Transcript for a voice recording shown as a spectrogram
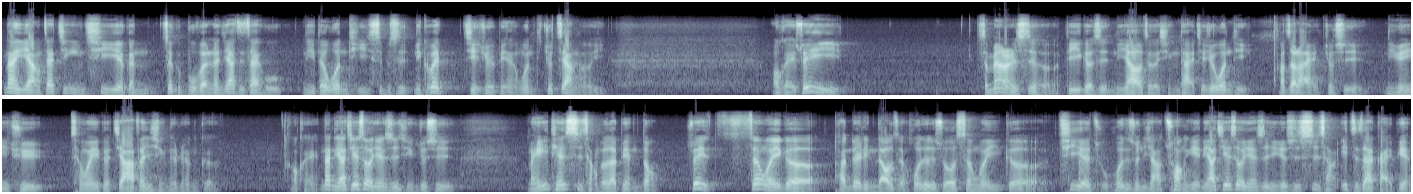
那一样在经营企业跟这个部分，人家只在乎你的问题是不是，你可不可以解决别人问题，就这样而已。OK，所以什么样的人适合？第一个是你要有这个心态解决问题，好，再来就是你愿意去成为一个加分型的人格。OK，那你要接受一件事情，就是每一天市场都在变动。所以，身为一个团队领导者，或者是说，身为一个企业主，或者说你想创业，你要接受一件事情，就是市场一直在改变。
